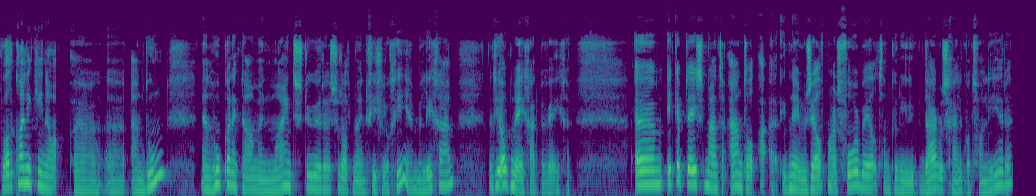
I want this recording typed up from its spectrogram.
wat kan ik hier nou uh, uh, aan doen? En hoe kan ik nou mijn mind sturen zodat mijn fysiologie en mijn lichaam dat die ook mee gaat bewegen? Um, ik heb deze maand een aantal, uh, ik neem mezelf maar als voorbeeld, dan kunnen jullie daar waarschijnlijk wat van leren.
